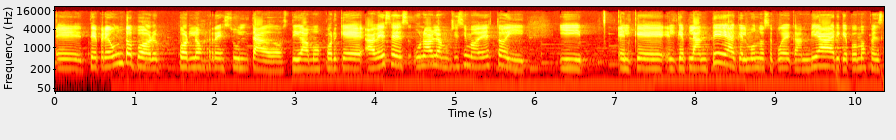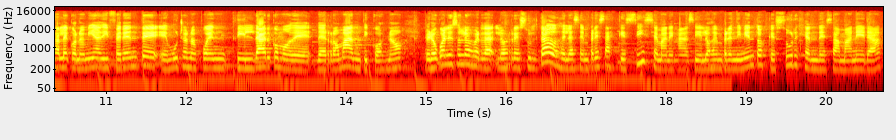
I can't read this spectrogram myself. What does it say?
eh, te pregunto por, por los resultados, digamos, porque a veces uno habla muchísimo de esto y, el que, el que plantea que el mundo se puede cambiar y que podemos pensar la economía diferente, eh, muchos nos pueden tildar como de, románticos, ¿no? Pero ¿cuáles son los, los resultados de las empresas que sí se manejan así, de los emprendimientos que surgen de esa manera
